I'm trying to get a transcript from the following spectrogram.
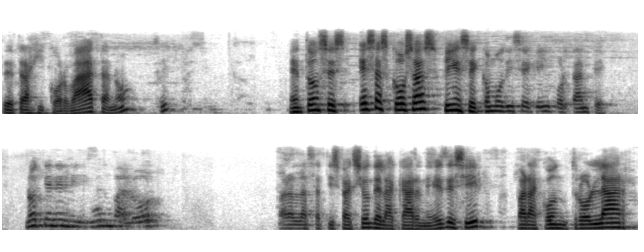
De traje y corbata, ¿no? ¿Sí? Entonces, esas cosas, fíjense cómo dice que importante, no tienen ningún valor para la satisfacción de la carne, es decir, para controlar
